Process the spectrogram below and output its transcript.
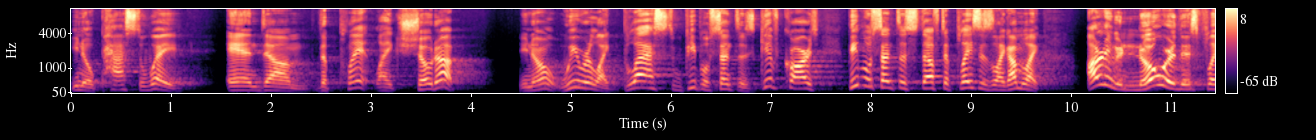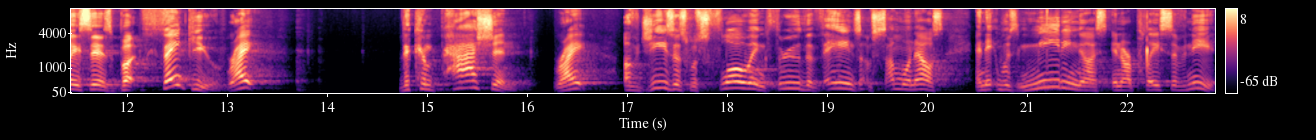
you know, passed away. And um, the plant, like, showed up. You know, we were like blessed. People sent us gift cards. People sent us stuff to places like, I'm like, I don't even know where this place is, but thank you, right? The compassion, right, of Jesus was flowing through the veins of someone else, and it was meeting us in our place of need.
